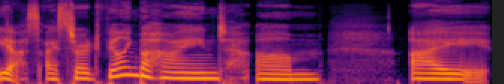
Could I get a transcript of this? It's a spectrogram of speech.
yes, I started feeling behind. Um, I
